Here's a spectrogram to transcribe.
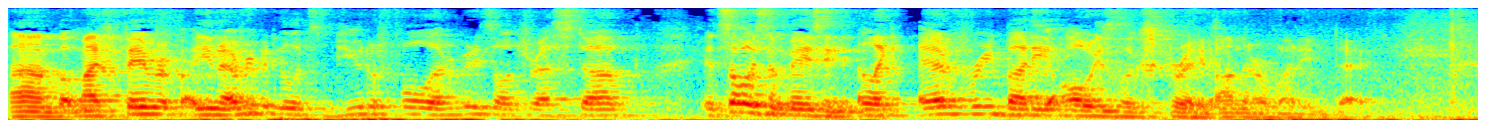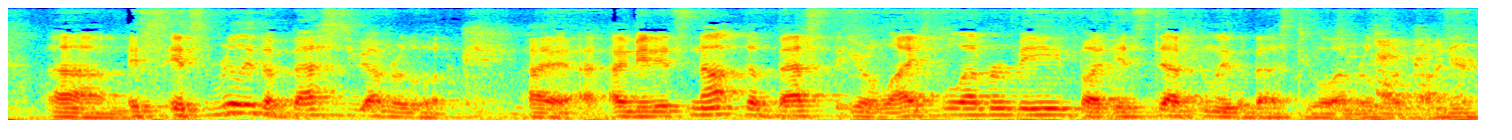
Um, but my favorite, you know, everybody looks beautiful, everybody's all dressed up. It's always amazing. Like, everybody always looks great on their wedding day. Um, it's, it's really the best you ever look. I, I mean, it's not the best that your life will ever be, but it's definitely the best you will ever look on your.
